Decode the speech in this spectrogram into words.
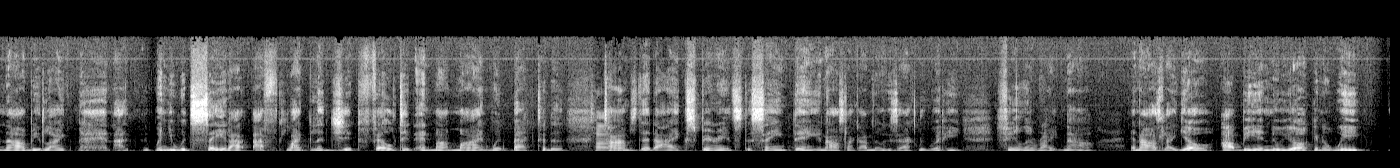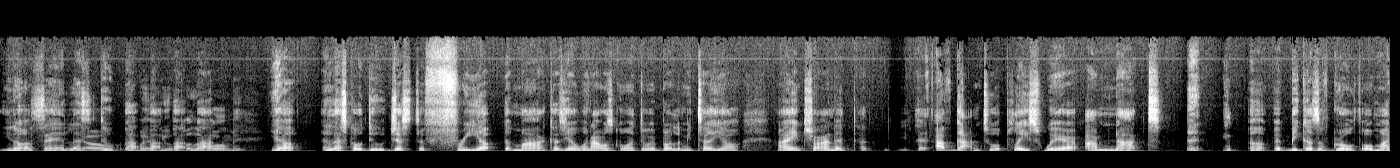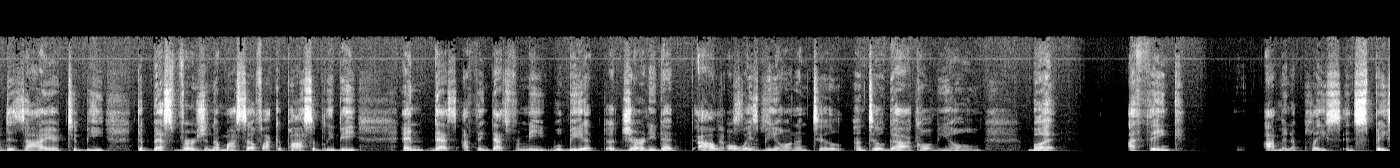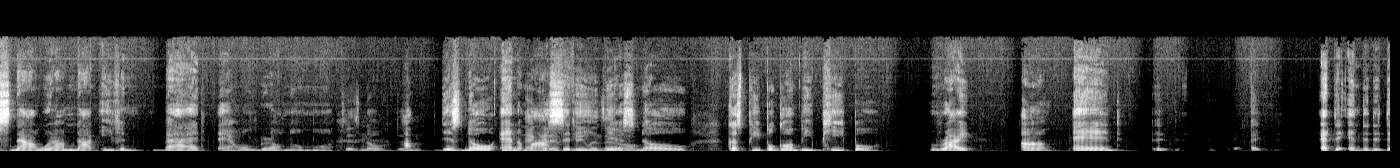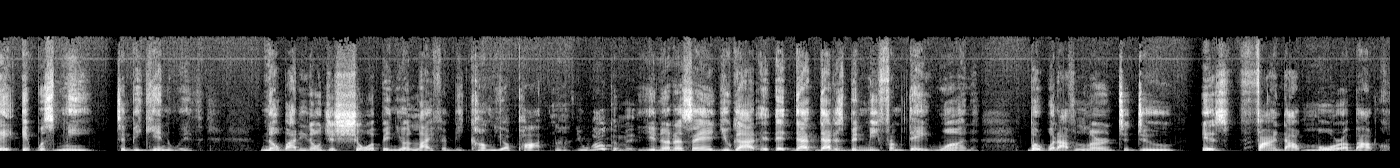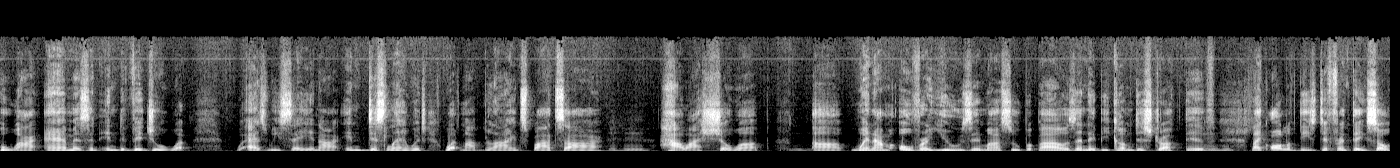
And I'll be like, man, I, when you would say it, I, I like legit felt it, and my mind went back to the Time. times that I experienced the same thing, and I was like, I know exactly what he feeling right now. And I was like, yo, I'll be in New York in a week. You know what I'm saying? Let's Yo, do. but you'll pull up on me. Yep. And let's go do just to free up the mind. Cause yo, when I was going through it, bro, let me tell y'all, I ain't trying to. Uh, I've gotten to a place where I'm not. Uh, because of growth or my desire to be the best version of myself I could possibly be, and that's I think that's for me will be a, a journey that I'll Never always stops. be on until until God called me home. But I think I'm in a place and space now where I'm not even mad at homegirl no more. There's no, there's, I- there's no animosity. There's no because people gonna be people, right? Um, and at the end of the day, it was me to begin with. Nobody don't just show up in your life and become your partner. you welcome it. You know what I'm saying? You got it, it- that. That has been me from day one. But what I've learned to do is find out more about who I am as an individual. What, as we say in our in this language, what my blind spots are, how I show up. Uh, when I'm overusing my superpowers and they become destructive, like all of these different things. So,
